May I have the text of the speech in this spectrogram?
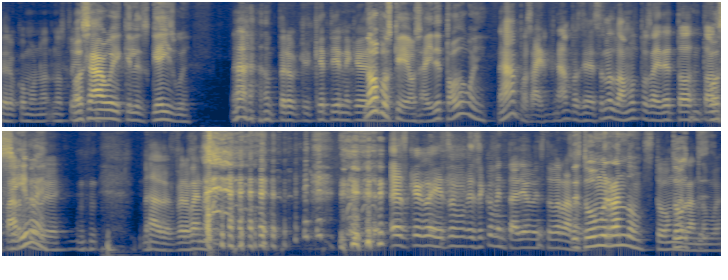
Pero como no, no estoy... O sea, güey, que les gays, güey. Pero ¿qué, qué tiene que ver? No, pues que, o sea, hay de todo, güey. Ah, pues hay, ah, pues de eso nos vamos, pues hay de todo en todas Pues sí, partes, güey. No, güey, pero bueno. es que, güey, eso- ese comentario, güey, estuvo raro. Estuvo muy random. Estuvo muy random, güey.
